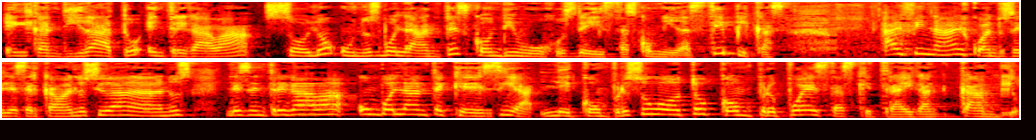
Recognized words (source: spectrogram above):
el candidato entregaba solo unos volantes con dibujos de estas comidas típicas. Al final, cuando se le acercaban los ciudadanos, les entregaba un volante que decía, le compro su voto con propuestas que traigan cambio.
